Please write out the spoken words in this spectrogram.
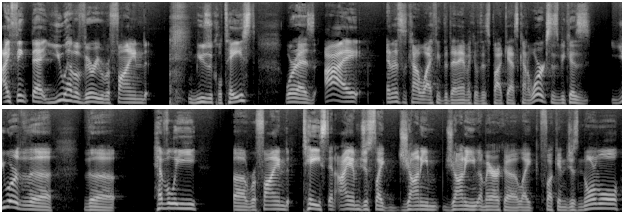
I think that you have a very refined musical taste, whereas I, and this is kind of why I think the dynamic of this podcast kind of works, is because you are the the heavily uh, refined taste, and I am just like Johnny Johnny America, like fucking just normal,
